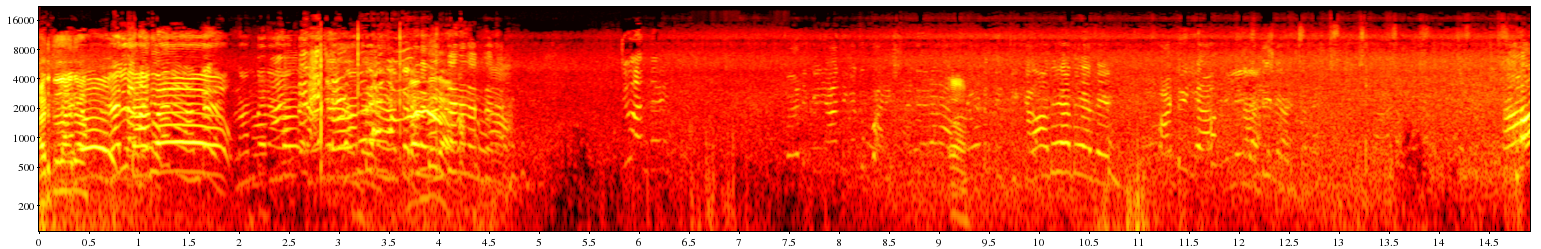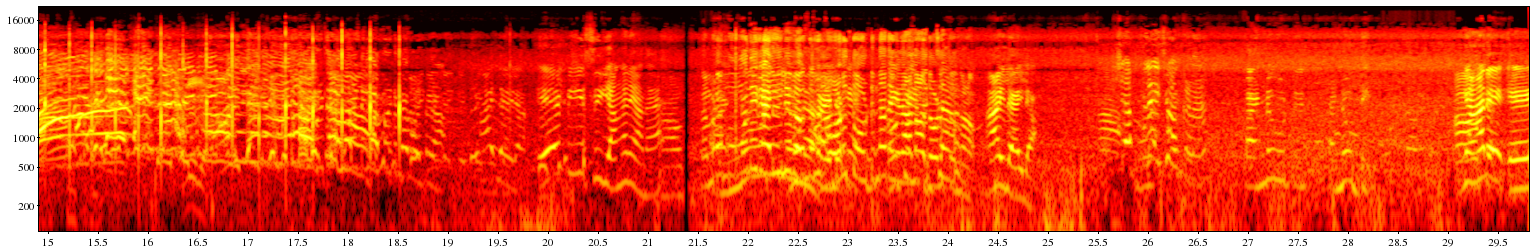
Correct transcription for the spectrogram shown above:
അടുത്തതാരാ നന്ദന ആ. അങ്ങനെയാണ്. നമ്മുടെ മൂന്ന് കയ്യിൽ തൊടുന്നത്? ഏതാണോ അതോട് തിന്നണം ആയില്ല ആയില്ല കണ്ണുകൂട്ട് കണ്ണുകൂട്ടി. ഞാൻ എ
